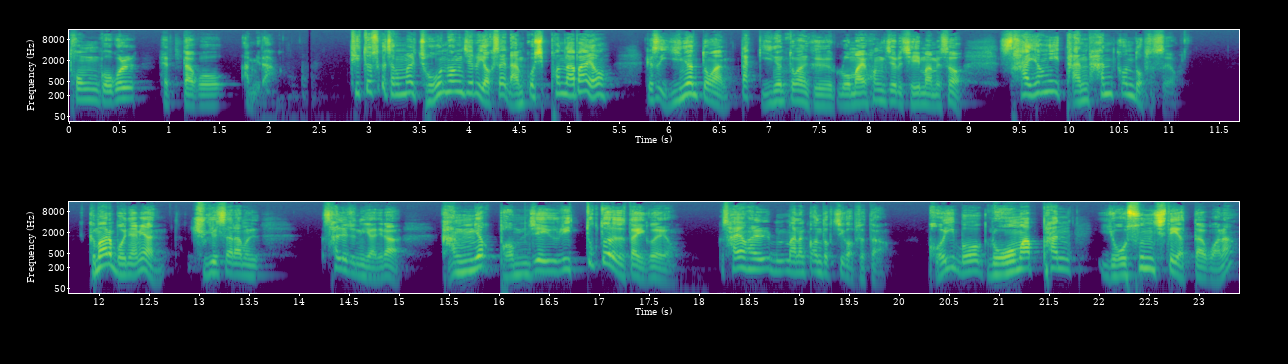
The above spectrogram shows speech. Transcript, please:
통곡을 했다고 합니다. 티투스가 정말 좋은 황제로 역사에 남고 싶었나 봐요. 그래서 2년 동안 딱 2년 동안 그 로마의 황제로 재임하면서 사형이 단 한 건도 없었어요. 그 말은 뭐냐면 죽일 사람을 살려주는 게 아니라 강력 범죄율이 뚝 떨어졌다 이거예요. 사용할 만한 건덕지가 없었다. 거의 뭐 로마판 요순 시대였다고 하나?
